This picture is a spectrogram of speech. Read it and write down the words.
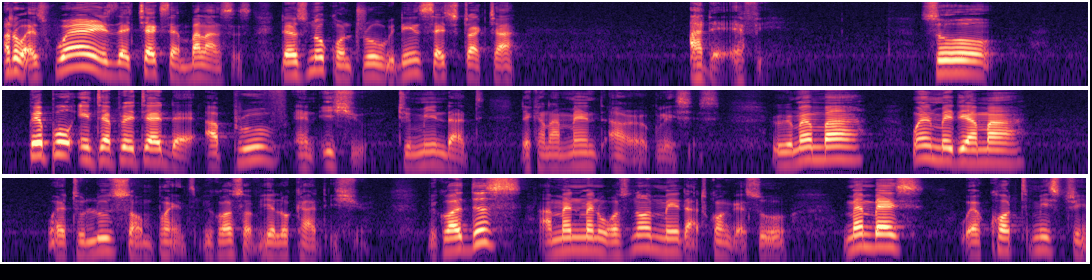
Otherwise, where is the checks and balances? There's no control within such structure at the FA. So people interpreted the approve and issue to mean that they can amend our regulations. Remember when Medeama were to lose some points because of yellow card issue, because this amendment was not made at Congress, so members were caught midstream.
